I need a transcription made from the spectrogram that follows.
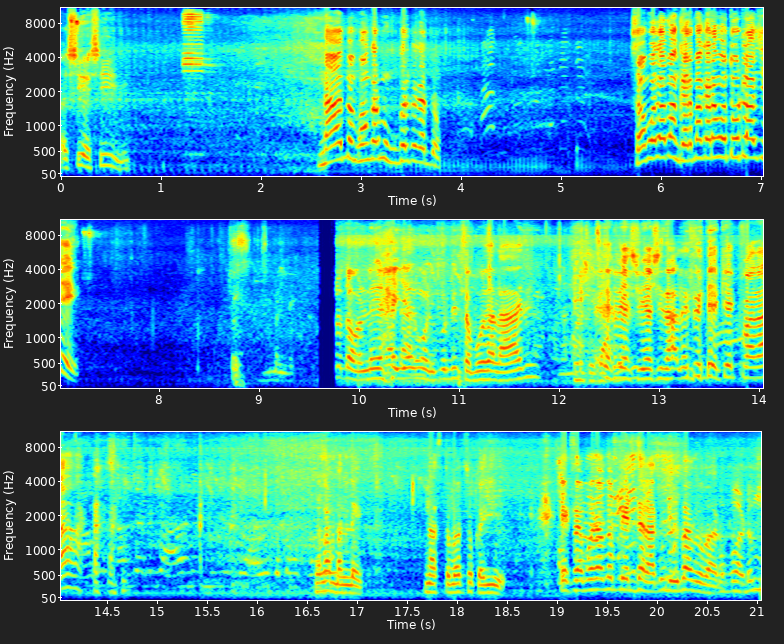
હસી હસી. ના ફોન કર, હું ગૂગલ પે કરી દઉં. સમોસા પણ ઘરમાં ગરમ હોય તો જ લાવજે તો ઓનલે આઈ જાય મણિપુરથી સમોસા લાવ્યા છે બેસી બેસી ના લે એક એક પારા ચલો મલ્લે નાસ્તો બસ કરીએ એક સમોસા તો પેટ ધરાતું દે પાછું બારું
